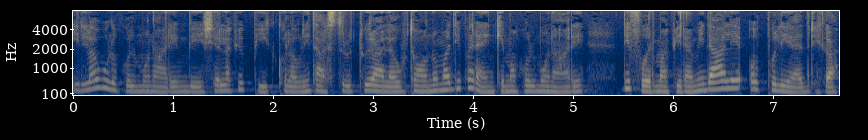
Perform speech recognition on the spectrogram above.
Il lobulo polmonare invece è la più piccola unità strutturale autonoma di parenchima polmonare, di forma piramidale o poliedrica,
